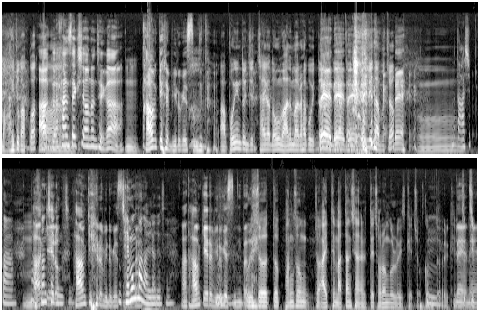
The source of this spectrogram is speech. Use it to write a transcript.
많이도 갖고 왔다. 아 그 한 섹션은 제가 음. 다음 기회를 미루겠습니다. 아 본인도 이제 자기가 너무 많은 말을 하고 있다. 네, 게 네, 약간 네, 틀리나 보죠. 네 어. 아쉽다. 음. 다음 어떤 기회로 책인지. 다음 기회로 미루겠습니다. 제목만 알려주세요. 아 다음 기회를 미루겠습니다. 우리 네. 저또 방송 저 아이템 마땅치 않을 때 저런 걸로 이렇게 조금 음. 또 이렇게 네, 특집화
